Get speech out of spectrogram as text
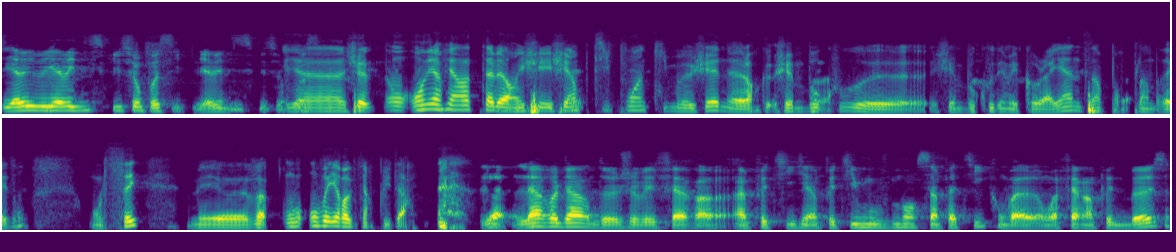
Il y, avait, il y avait discussion possible. Il y avait discussion possible. on, y reviendra tout à l'heure. J'ai un petit point qui me gêne, alors que j'aime beaucoup, euh, j'aime beaucoup Demeco Ryans hein, pour plein de raisons. On le sait, mais euh, on, va y revenir plus tard. là, regarde, je vais faire euh, un petit, un petit mouvement sympathique. On va, on va faire un peu de buzz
